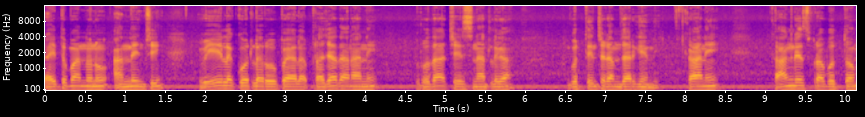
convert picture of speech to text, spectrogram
రైతు బంధును అందించి వేల కోట్ల రూపాయల ప్రజాధనాన్ని వృధా చేసినట్లుగా గుర్తించడం జరిగింది. కానీ కాంగ్రెస్ ప్రభుత్వం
